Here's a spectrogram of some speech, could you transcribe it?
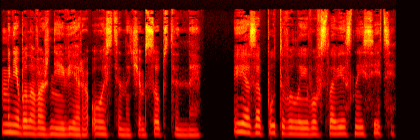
Мне была важнее вера Остина, чем собственная. Я запутывала его в словесные сети.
